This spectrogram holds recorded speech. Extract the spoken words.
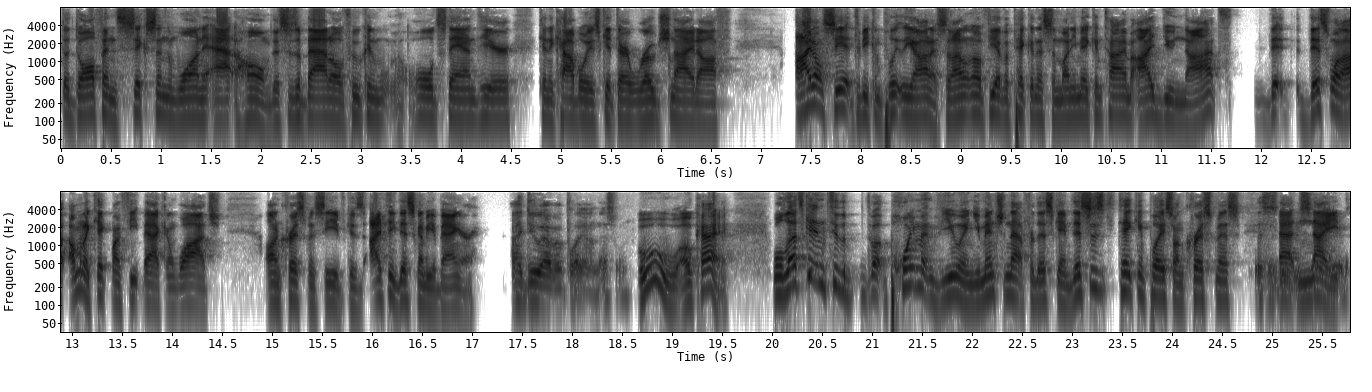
the Dolphins six and one at home. This is a battle of who can hold stand here. Can the Cowboys get their road schneid off? I don't see it to be completely honest, and I don't know if you have a pick in this in money making time. I do not. This one, I'm going to kick my feet back and watch on Christmas Eve because I think this is going to be a banger. I do have a play on this one. Ooh, okay. Well, let's get into the appointment viewing. You mentioned that for this game. This is taking place on Christmas at night,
